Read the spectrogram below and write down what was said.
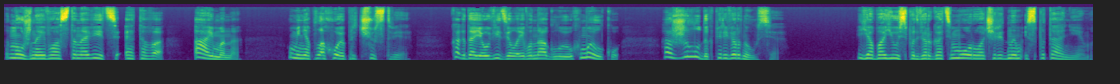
Нужно его остановить, этого Аймана. У меня плохое предчувствие. Когда я увидела его наглую ухмылку, аж желудок перевернулся. Я боюсь подвергать Мору очередным испытаниям.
